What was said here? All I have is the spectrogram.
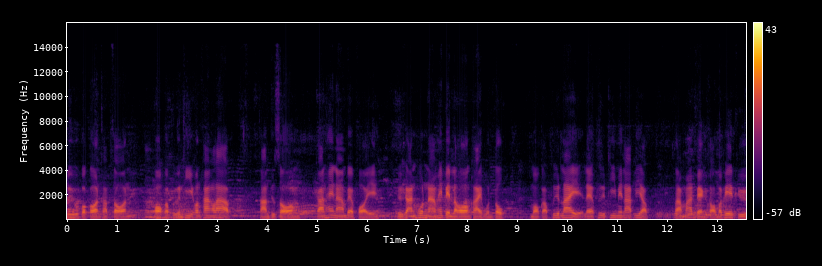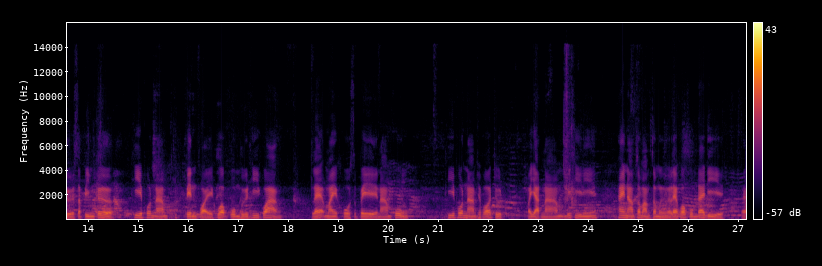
หรืออุปกรณ์ซับซ้อนเหมาะกับพื้นที่ค่อนข้างราบ 3.2 การให้น้ำแบบฝอย คือการพ่นน้ำให้เป็นละอองคล้ายฝนตก เหมาะกับพืชไร่และพืชที่ไม่ราบเรียบ สามารถแบ่งสองประเภทคือสปริงเกอร์ ที่พ่นน้ำเป็นฝอยควบคุมพื้นที่กว้าง และไมโครสเปรย์น้ำพุ่ง ที่พ่นน้ำเฉพาะจุดประหยัดน้ำวิธีนี้ ให้น้ำสม่ำเสมอและควบคุมได้ดี แต่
